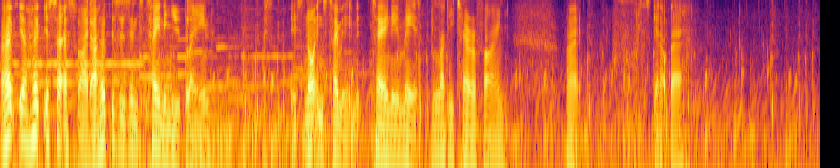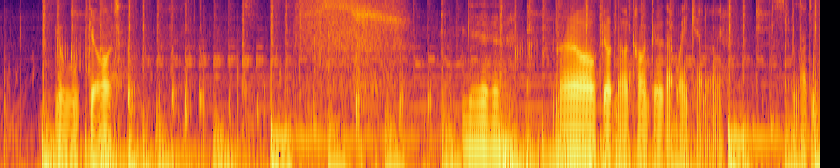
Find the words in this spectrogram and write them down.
I hope, you, I hope you're satisfied. I hope this is entertaining you, Blaine. It's not entertaining, entertaining me. It's bloody terrifying. Right. Let's get up there. Oh, God. Yeah. No, oh, God, no, I can't go that way, can I? It's bloody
